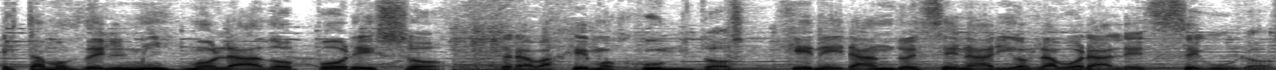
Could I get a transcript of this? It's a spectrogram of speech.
Estamos del mismo lado, por eso trabajemos juntos, generando escenarios laborales seguros.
